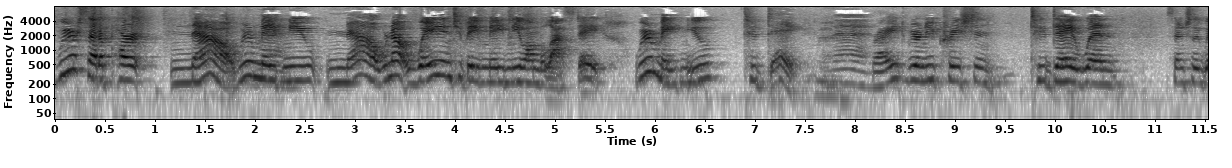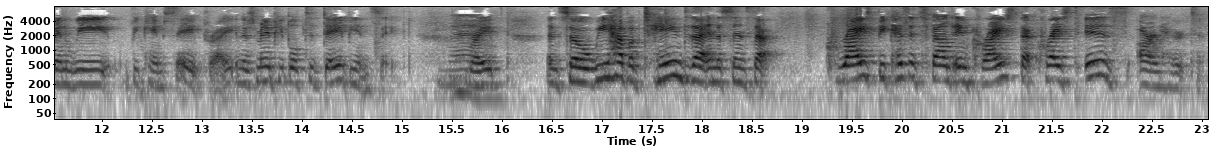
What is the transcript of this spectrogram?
We are set apart now. We're made new now. We're not waiting to be made new on the last day. We're made new today. Amen. Right? We're a new creation today when essentially when we became saved, right? And there's many people today being saved. Amen. Right? And so we have obtained that in the sense that Christ, because it's found in Christ, that Christ is our inheritance.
